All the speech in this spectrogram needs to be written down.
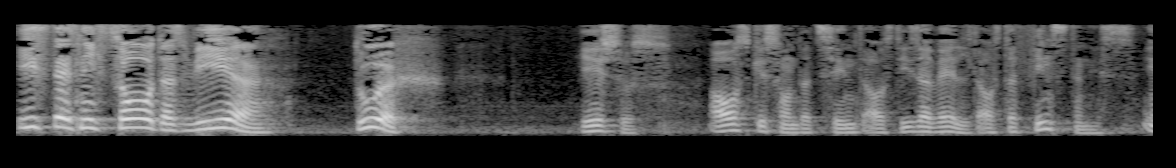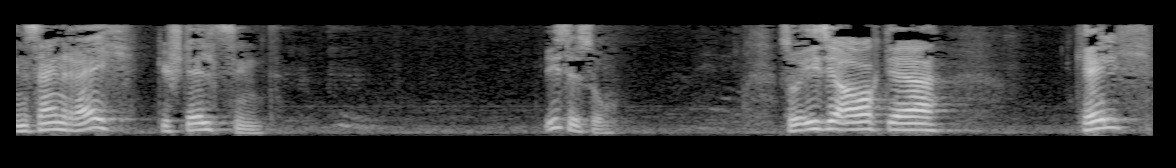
Ist es nicht so, dass wir durch Jesus ausgesondert sind aus dieser Welt, aus der Finsternis, in sein Reich gestellt sind? Ist es so? So ist ja auch der Kelch,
